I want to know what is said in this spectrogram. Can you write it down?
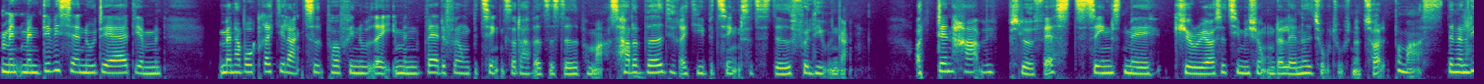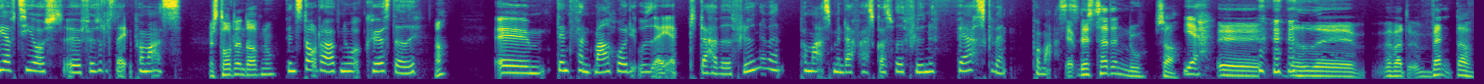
men, men det vi ser nu, det er, at jamen, man har brugt rigtig lang tid på at finde ud af, men hvad er det for nogle betingelser, der har været til stede på Mars? Har der været de rigtige betingelser til stede for liv engang? Og den har vi slået fast senest med Curiosity-missionen, der landede i 2012 på Mars. Den har lige haft 10 års øh, fødselsdag på Mars. Men står den deroppe nu? Den står deroppe nu og kører stadig. Nå. Øhm, den fandt meget hurtigt ud af, at der har været flydende vand på Mars, men der har faktisk også været flydende ferskevand på Mars. Ja, lad os tage den nu, så. ja. Øh, med, øh, hvad var det? Vand, der,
